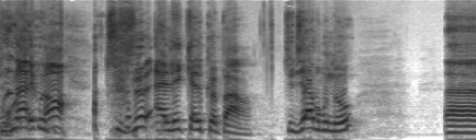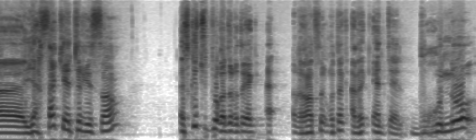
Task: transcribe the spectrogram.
Bruno, écoute, tu veux aller quelque part. Tu dis à Bruno, euh, il y a ça qui est intéressant. Est-ce que tu peux rentrer, avec- rentrer en contact avec un tel? Bruno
